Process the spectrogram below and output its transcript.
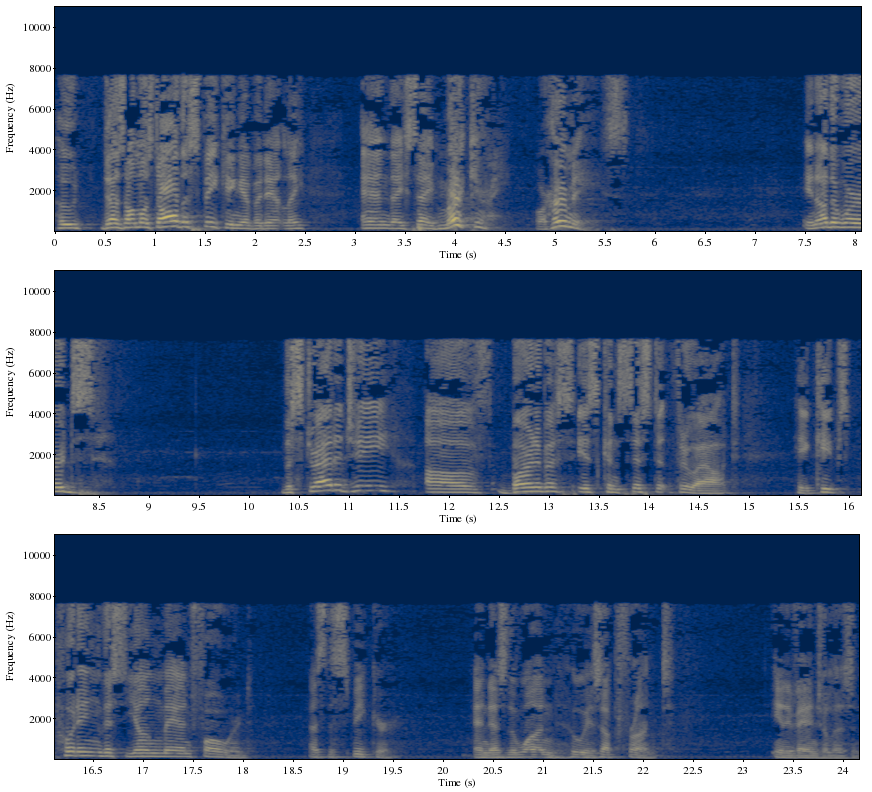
who does almost all the speaking evidently and they say Mercury or Hermes. In other words, the strategy of Barnabas is consistent throughout. He keeps putting this young man forward as the speaker and as the one who is up front in evangelism.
